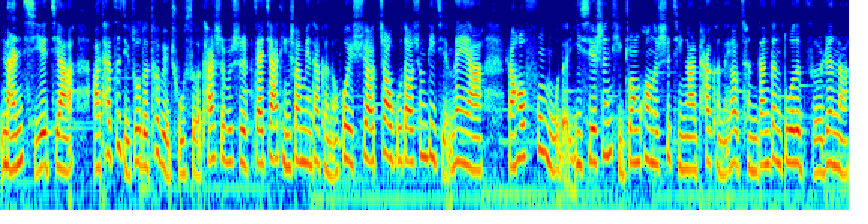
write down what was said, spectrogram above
男企业家啊，他自己做的特别出色，他是不是在家庭上面他可能会需要照顾到兄弟姐妹啊，然后父母的一些身体状况的事情啊，他可能要承担更多的责任呐。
